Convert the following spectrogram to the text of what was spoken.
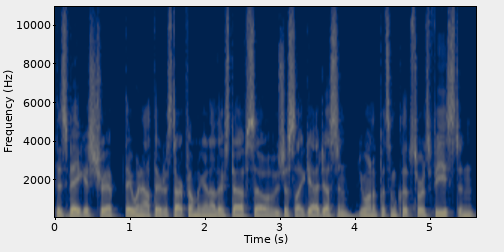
this Vegas trip, they went out there to start filming on other stuff. So it was just like, Yeah, Justin, you want to put some clips towards Feast? And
